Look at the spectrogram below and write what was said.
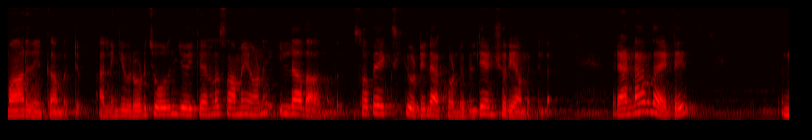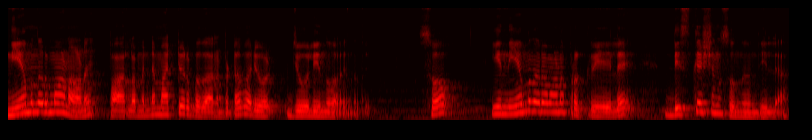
മാറി നിൽക്കാൻ പറ്റും. അല്ലെങ്കിൽ ഇവരോട് ചോദ്യം ചോദിക്കാനുള്ള സമയമാണ് ഇല്ലാതാകുന്നത്. സോ അപ്പോൾ എക്സിക്യൂട്ടീവിന്റെ അക്കൗണ്ടബിലിറ്റി എൻഷുർ ചെയ്യാൻ പറ്റില്ല. രണ്ടാമതായിട്ട് നിയമനിർമ്മാണമാണ് പാർലമെന്റിന്റെ മറ്റൊരു പ്രധാനപ്പെട്ട പരിപാടി ജോലി എന്ന് പറയുന്നത്. സോ ഈ നിയമനിർമ്മാണ പ്രക്രിയയിലെ ഡിസ്കഷൻസ് ഒന്നും എന്തില്ല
